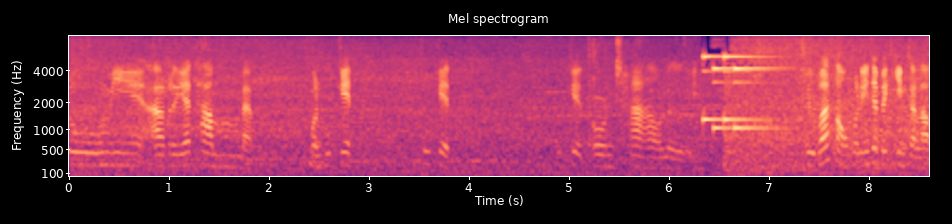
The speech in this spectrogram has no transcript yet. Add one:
ดูมีอารยธรรมแบบเหมือนภูเก็ตภูเก็ตภูเก็ตโอนชาวเลย หรือว่าสองคนนี้จะไปกินกับเรา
